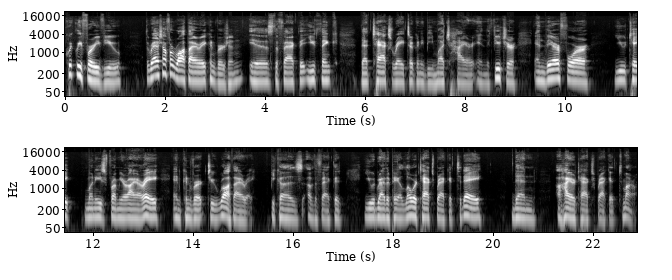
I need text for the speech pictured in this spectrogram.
Quickly for review, the rationale for Roth IRA conversion is the fact that you think that tax rates are going to be much higher in the future, and therefore you take monies from your IRA and convert to Roth IRA because of the fact that you would rather pay a lower tax bracket today than a higher tax bracket tomorrow.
